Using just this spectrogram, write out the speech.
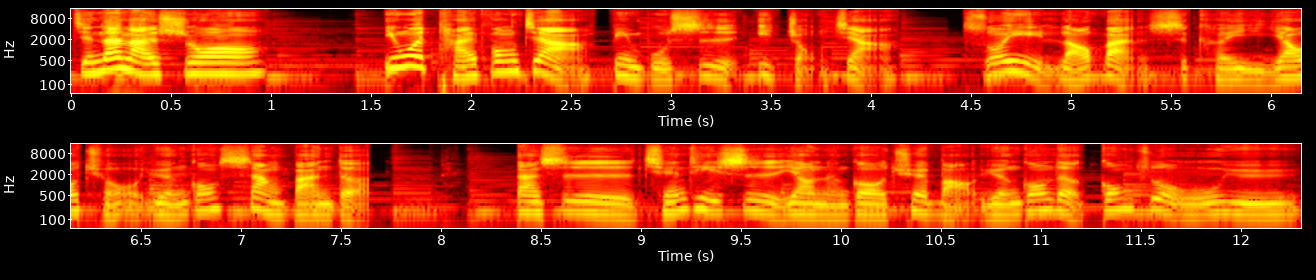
简单来说。因为台风假并不是一种假，所以老板是可以要求员工上班的，但是前提是要能够确保员工的工作无虞。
